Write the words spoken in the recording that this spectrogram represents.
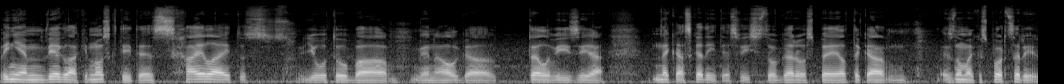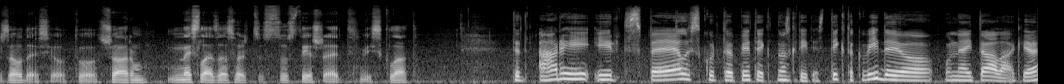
Viņiem vieglāk ir noskatīties highlights, YouTube, vienalga televīzijā, nekā skatīties visu to garo spēli. Kā, es domāju, ka sports arī ir zaudējis, jo to šārmu neslēdzās vairs uz, uz tiešraidi viss klāt. Tad arī ir spēles, kur tev pietiek noskatīties TikTok video un ej tālāk. Ja?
